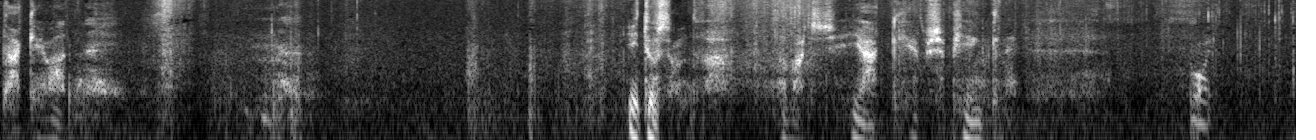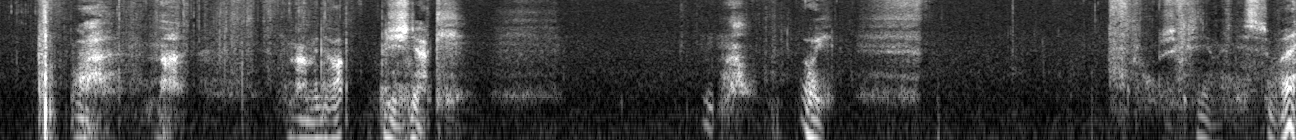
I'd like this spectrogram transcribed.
Takie ładne. I tu są dwa. Zobaczcie, jakie przepiękne. Oj. O, no. I Mamy dwa bliźniaki. No. Oj. Przykryjemy miejscówę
